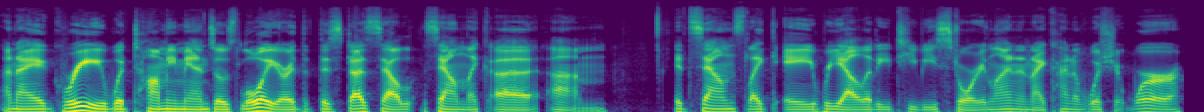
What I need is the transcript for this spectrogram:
and I agree with Tommy Manzo's lawyer that this does sound sound like a um, it sounds like a reality TV storyline, and I kind of wish it were.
